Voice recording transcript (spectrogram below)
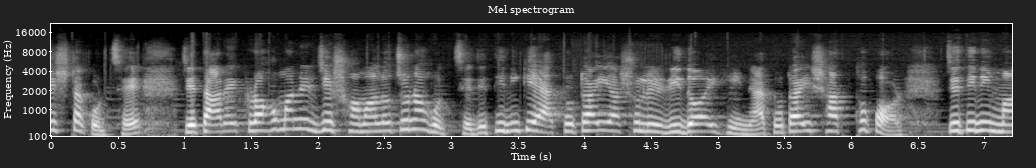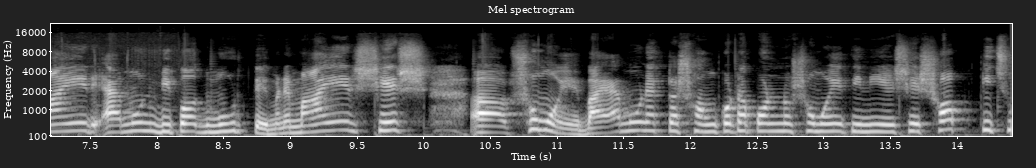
চেষ্টা করছে যে তারেক রহমানের যে সমালোচনা হচ্ছে, যে তিনি কি এতটাই আসলে হৃদয়হীন, এতটাই স্বার্থপর, যে তিনি মায়ের এমন বিপদ মুহূর্তে মানে মায়ের শেষ সময়ে বা এমন একটা সংকটাপন্ন সময়ে তিনি এসে সব কিছু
